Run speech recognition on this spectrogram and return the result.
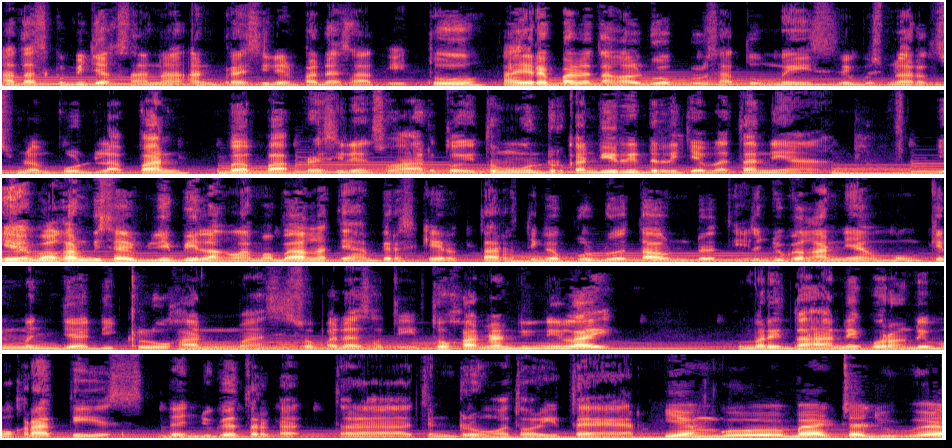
atas kebijaksanaan presiden pada saat itu, akhirnya pada tanggal 21 Mei 1998, Bapak Presiden Soeharto itu mengundurkan diri dari jabatannya. Ya, bahkan bisa dibilang lama banget ya, hampir sekitar 32 tahun berarti. Itu juga kan yang mungkin menjadi keluhan mahasiswa pada saat itu karena dinilai pemerintahannya kurang demokratis dan juga ter cenderung otoriter. Yang gue baca juga,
